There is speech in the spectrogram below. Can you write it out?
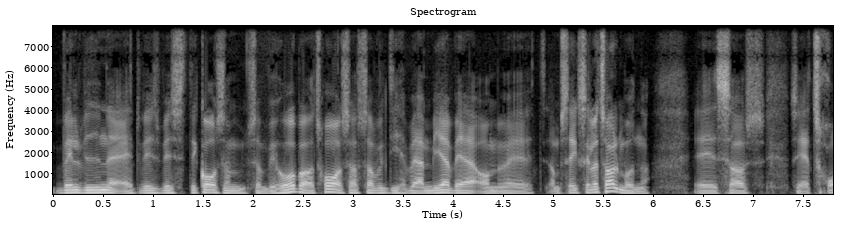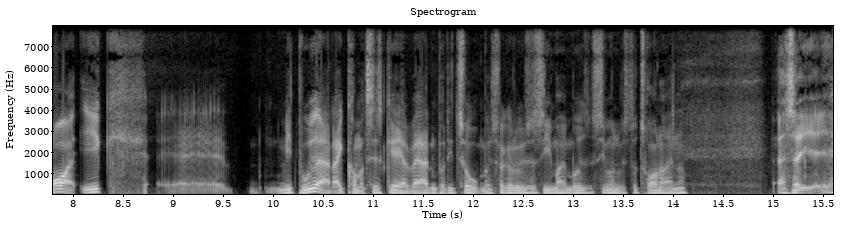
Velvidende, at hvis, hvis det går, som, som vi håber og tror, så, så vil de være mere værd om, øh, om 6 eller 12 måneder. Øh, så, så jeg tror ikke... Øh, mit bud er, at der ikke kommer til at ske i alverden på de to, men så kan du jo så sige mig imod, Simon, hvis du tror noget andet. Altså, jeg,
